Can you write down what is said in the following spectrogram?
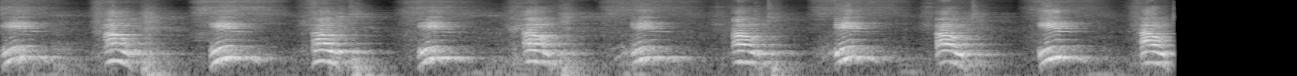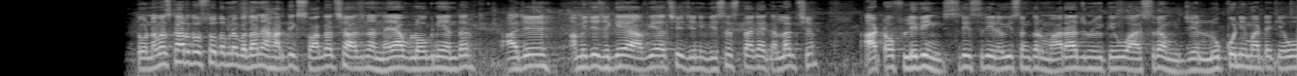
in, out, in, out, in, out, in, out, in, out, in, out. તો નમસ્કાર દોસ્તો તમને બધાને હાર્દિક સ્વાગત છે આજના નયા વ્લોગની અંદર. આજે અમે જે જગ્યાએ આવ્યા છીએ જેની વિશેષતા કંઈક અલગ છે art of living Shri Shri Ravishankar મહારાજનું એક એવું આશ્રમ જે લોકોની માટે કે એવો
